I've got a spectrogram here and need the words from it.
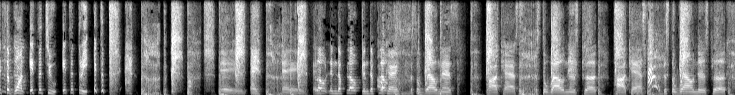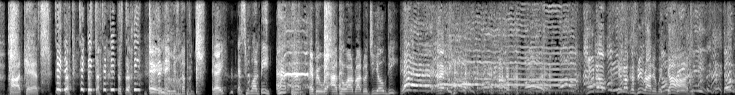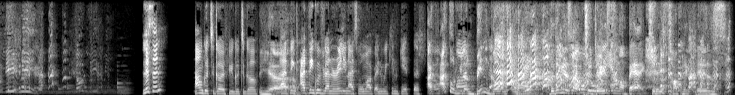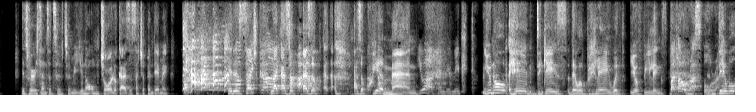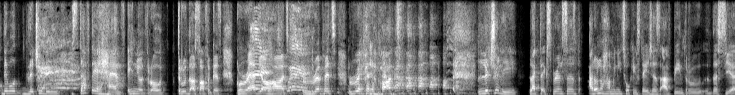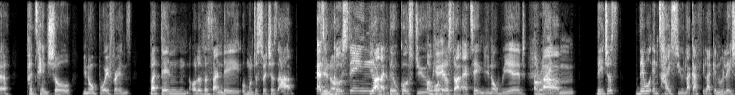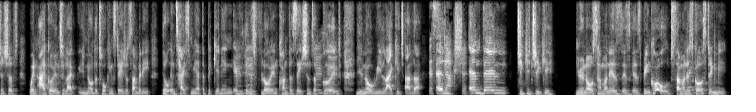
It's the one. It's the two. It's a three. It's a. Ah, ah, ah, uh, hey, eh, hey, hey. Float, Lindah, float, Lindah, float. Okay, it's a wellness podcast. This the wellness plug podcast. This the wellness plug podcast. This the, this the, this the, The hey, name is Dr. G. hey. That's who I be. Everywhere I go, I ride with G-O-D. You know, you know, because we ride it with God. Don't leave me. Don't leave me. Listen, I'm good to go if you're good to go. Yeah. I think I think we've done a really nice warm up and we can get the show. I, I thought we'd done been going already. The thing is, like, today's, in my bag. today's topic is, it's very sensitive to me. You know, umjolo, guys, it's such a pandemic. It is oh such, like, as a, as a, as a queer man, you are a pandemic. you know, hey, the gays, they will play with your feelings. But our rascal, right? They will, they will literally stuff their hands in your throat through the esophagus, grab your heart, rip it, rip it apart. literally, like the experiences. I don't know how many talking stages I've been through this year. Potential, you know, boyfriends. But then all of a Sunday, Umuntu switches up. As you in know. ghosting. Yeah, like they'll ghost you or they'll start acting, you know, weird. All right. Um, they just they will entice you. Like I feel like in relationships, when I go into like you know the talking stage with somebody, they'll entice me at the beginning. Everything is flowing, conversations are good. You know, we like each other. The And- seduction. And, then cheeky cheeky, you know, someone is is is being cold. Someone is ghosting me.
